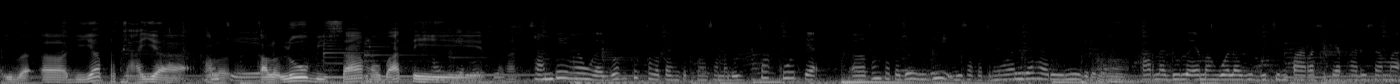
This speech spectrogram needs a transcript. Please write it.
iba eh, dia percaya kalau kalau lu bisa ngobatin Mungkin, ya mungkin. kan? sampai tau nggak gue tuh kalau pengen ketemu sama dia takut kayak eh, kan kata dia Widi bisa ketemuan gak hari ini? gitu kan. Heeh. karena dulu emang gue lagi bucin parah setiap hari sama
